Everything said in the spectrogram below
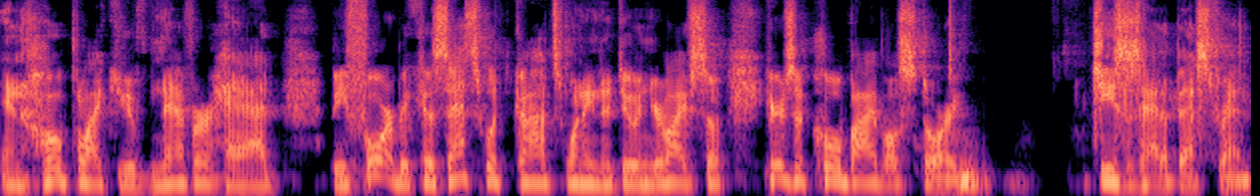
and hope like you've never had before, because that's what God's wanting to do in your life. So here's a cool Bible story. Jesus had a best friend.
